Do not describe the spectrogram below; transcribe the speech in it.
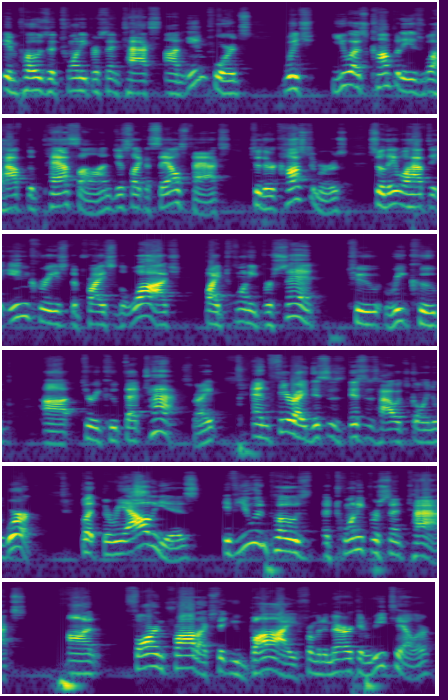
impose a 20% tax on imports, which U.S. companies will have to pass on, just like a sales tax, to their customers. So they will have to increase the price of the watch by 20% to recoup uh, to recoup that tax, right? And theory, this is this is how it's going to work. But the reality is, if you impose a 20% tax on foreign products that you buy from an American retailer,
